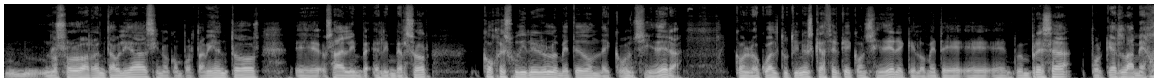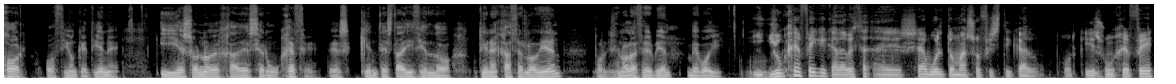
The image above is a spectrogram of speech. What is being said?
no solo la rentabilidad sino comportamientos o sea el, el inversor coge su dinero y lo mete donde considera con lo cual tú tienes que hacer que considere que lo mete eh, en tu empresa porque es la mejor opción que tiene. Y eso no deja de ser un jefe, es quien te está diciendo tienes que hacerlo bien porque si no lo haces bien me voy. Y, un jefe que cada vez eh, se ha vuelto más sofisticado, porque es un jefe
